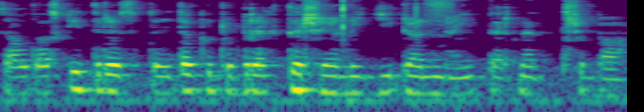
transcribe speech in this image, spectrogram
za otázky, které jsou tady tak dobré, které lidi dá na internet třeba.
